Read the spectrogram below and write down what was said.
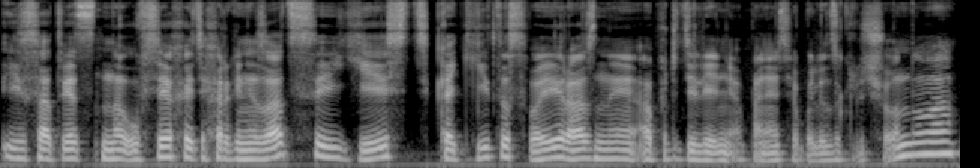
И, соответственно, у всех этих организаций есть какие-то свои разные определения понятия политзаключенного.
